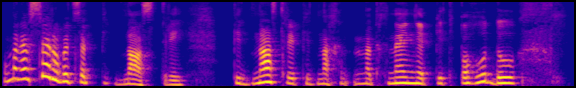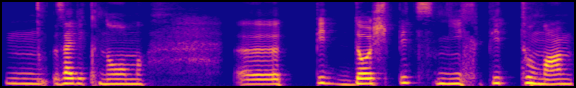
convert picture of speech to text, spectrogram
У мене все робиться під настрій. Під настрій, під натхнення, під погоду за вікном. Під дощ, під сніг, під туман,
